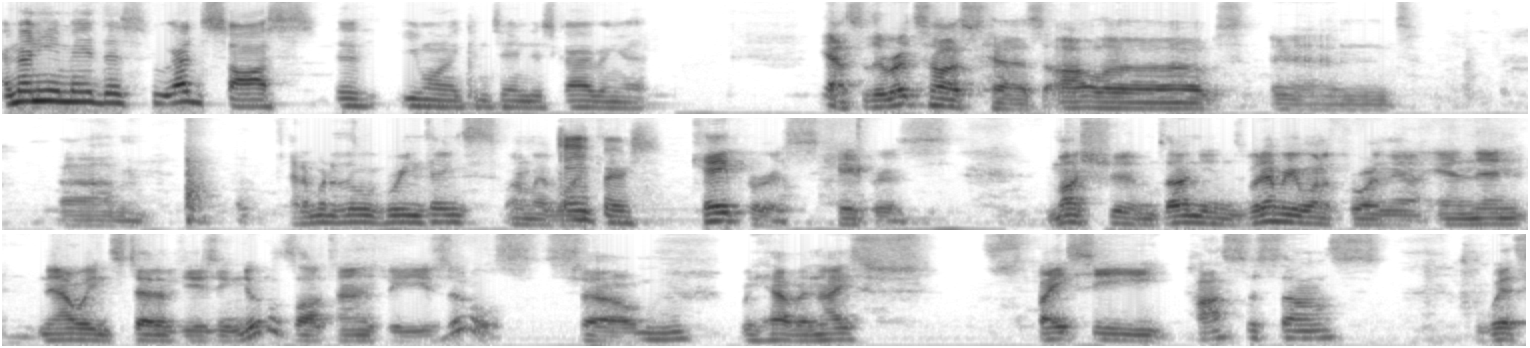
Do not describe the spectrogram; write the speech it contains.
And then he made this red sauce. If you want to continue describing it, yeah. So the red sauce has olives and um, I don't know what are the little green things. What am I capers. capers, capers, mushrooms, onions, whatever you want to throw in there. And then now we, instead of using noodles, a lot of times we use zoodles. So Mhm. we have a nice spicy pasta sauce with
